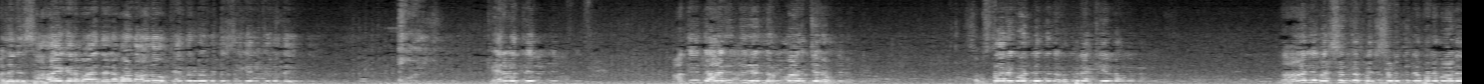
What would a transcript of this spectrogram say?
അതിന് സഹായകരമായ നിലപാടാണോ കേന്ദ്ര ഗവൺമെന്റ് സ്വീകരിക്കുന്നത്? കേരളത്തിൽ അതിദാരിദ്ര്യ നിർമ്മാർജനം സംസ്ഥാന ഗവൺമെന്റ് നടപ്പിലാക്കിയല്ലോ. നാല് വർഷത്തെ പരിശ്രമത്തിന്റെ ഫലമാണ്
